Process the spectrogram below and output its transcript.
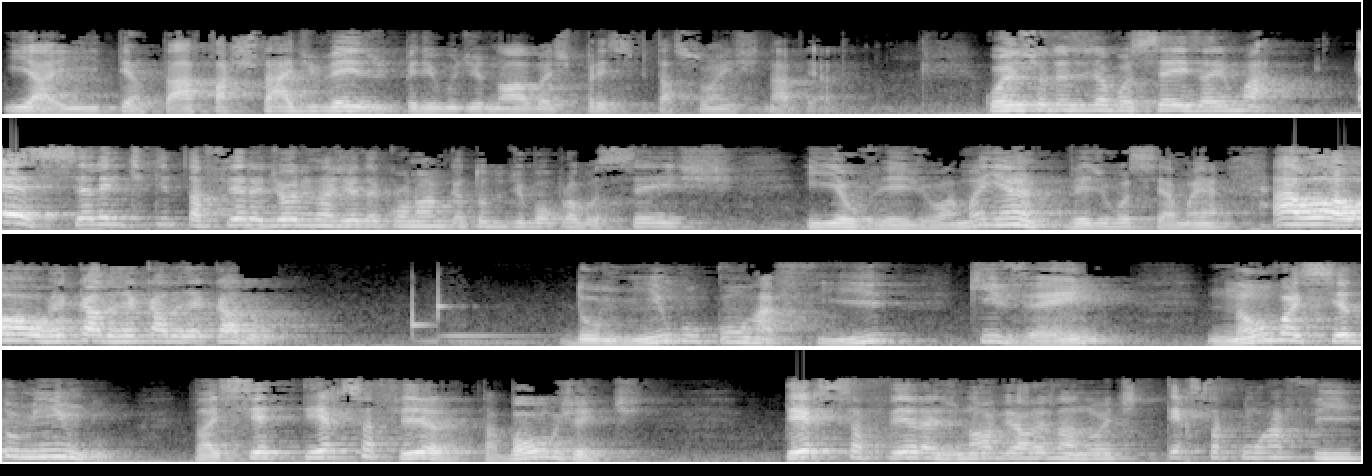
e aí tentar afastar de vez o perigo de novas precipitações na venda. Com isso, eu desejo a vocês aí uma excelente quinta-feira de olho na agenda econômica, tudo de bom para vocês. E eu vejo amanhã, vejo você amanhã. Ah, ó, ó, o recado, recado, recado. Domingo com Rafi, que vem, não vai ser domingo, vai ser terça-feira, tá bom, gente? Terça-feira às 9 horas da noite, terça com Rafi,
